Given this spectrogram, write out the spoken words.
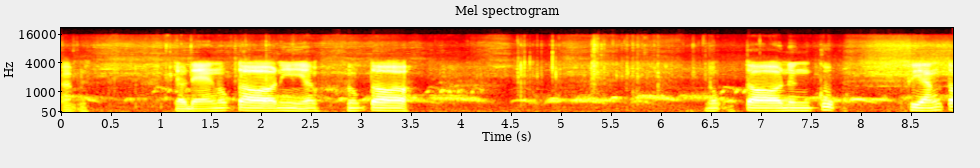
ครับเจ้าแดงนกต่อนี่ครับนกต่อนกต่อหนึ่งกุก เสียงโต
